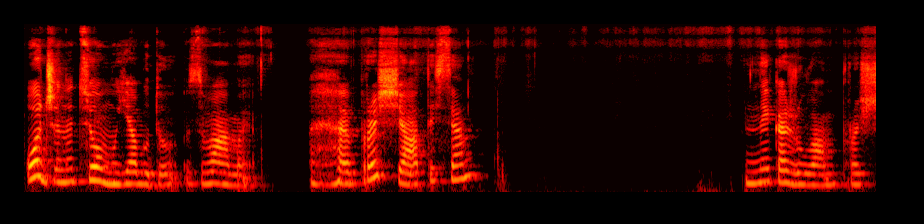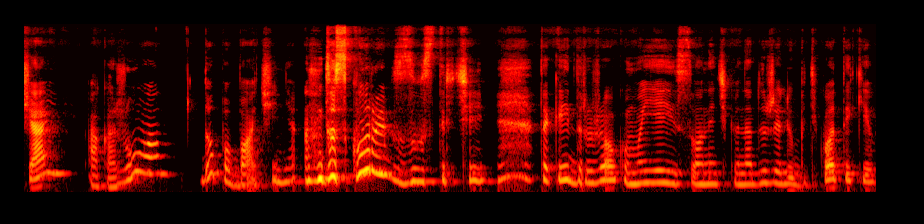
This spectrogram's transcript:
Отже, на цьому я буду з вами е, прощатися. Не кажу вам прощай, а кажу вам до побачення, до скорих зустрічей. Такий дружок у моєї сонечки. Вона дуже любить котиків.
